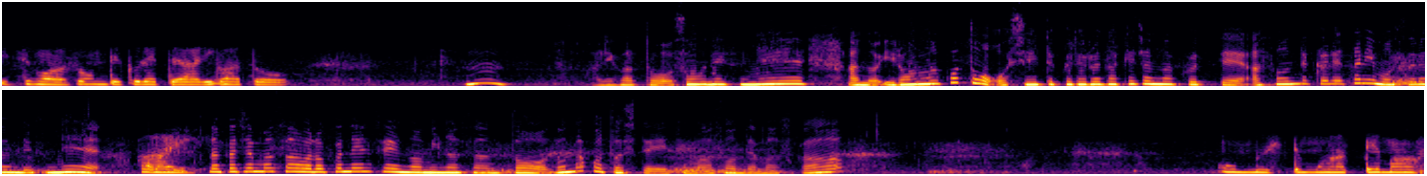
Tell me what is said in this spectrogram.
いつも遊んでくれてありがとう。うん。ありがとう。そうですね。あの、いろんなことを教えてくれるだけじゃなくって、遊んでくれたりもするんですね。はい。中島さんは6年生の皆さんとどんなことしていつも遊んでますか？おんぶしてもらってます。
